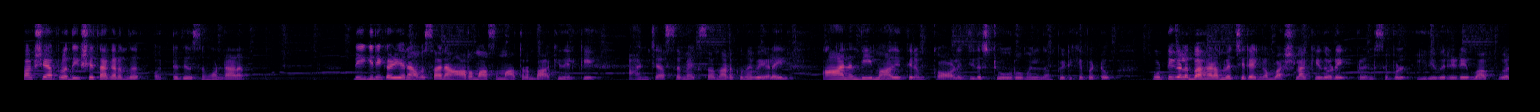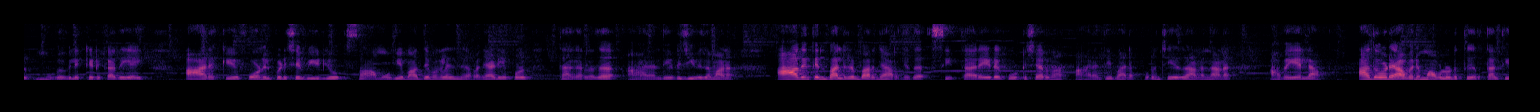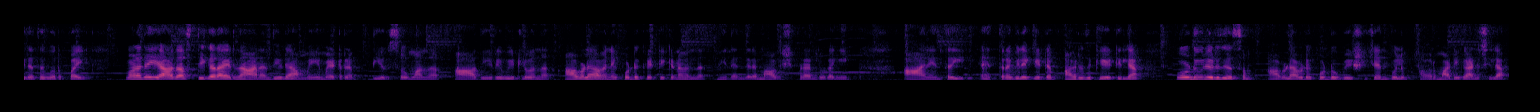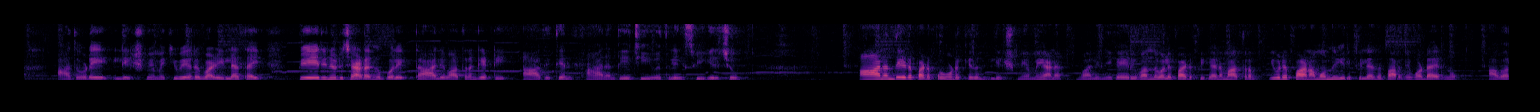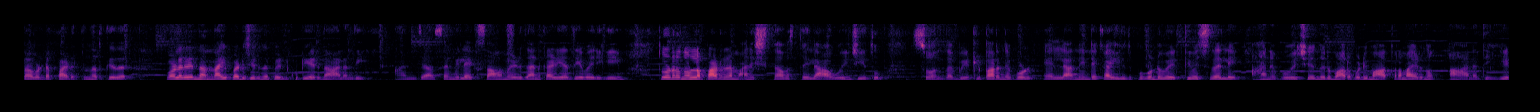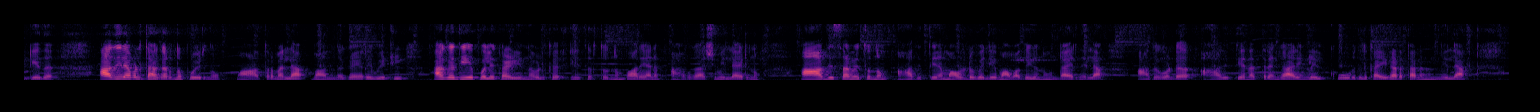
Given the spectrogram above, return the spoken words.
പക്ഷേ ആ പ്രതീക്ഷ തകർന്നത് ഒറ്റ ദിവസം കൊണ്ടാണ്. ഡിഗ്രി കഴിയാൻ അവസാനം ആറുമാസം മാത്രം ബാക്കി നിൽക്കെ അഞ്ചാം സെം എക്സാം നടക്കുന്ന വേളയിൽ ആനന്ദിയും ആദിത്യനും കോളേജിലെ സ്റ്റോർ റൂമിൽ നിന്നും പിടിക്കപ്പെട്ടു. കുട്ടികൾ ബഹളം വെച്ച് രംഗം വഷളാക്കിയതോടെ പ്രിൻസിപ്പൾ ഇരുവരുടെയും വാക്കുകൾ മുഖവിലക്കെടുക്കാതെയായി. ആരൊക്കെയോ ഫോണിൽ പിടിച്ച വീഡിയോ സാമൂഹ്യ മാധ്യമങ്ങളിൽ നിറഞ്ഞാടിയപ്പോൾ തകർന്നത് ആനന്ദിയുടെ ജീവിതമാണ്. ആദിത്യൻ പലരും പറഞ്ഞറിഞ്ഞത് സിത്താരയുടെ കൂട്ടുചേർന്ന് ആനന്ദി മനഃപൂർവം ചെയ്തതാണെന്നാണ് അവയെല്ലാം. അതോടെ അവനും അവളോട് തീർത്താൽ തീരത്ത് വെറുപ്പായി. വളരെ യാഥാസ്ഥികരായിരുന്ന ആനന്ദിയുടെ അമ്മയും ഏട്ടനും ദിവസവും വന്ന് ആദിയുടെ വീട്ടിൽ വന്ന് അവളെ അവനെക്കൊണ്ട് കെട്ടിക്കണമെന്ന് നിരന്തരം ആവശ്യപ്പെടാൻ തുടങ്ങി. ആനന്ദി എത്ര വിലക്കിയിട്ടും അവരത് കേട്ടില്ല. ഒടുവിലൊരു ദിവസം അവളെ അവിടെ കൊണ്ട് ഉപേക്ഷിക്കാൻ പോലും അവർ മടി കാണിച്ചില്ല. അതോടെ ലക്ഷ്മിയമ്മയ്ക്ക് വേറെ വഴിയില്ലാത്തായി പേരിനൊരു ചടങ്ങ് പോലെ താലി മാത്രം കെട്ടി ആദിത്യൻ ആനന്ദിയെ ജീവിതത്തിലേക്ക് സ്വീകരിച്ചു. ആനന്ദയുടെ പഠിപ്പ് മുടക്കിയതും ലക്ഷ്മിയമ്മയാണ്. വലിഞ്ഞു കയറി വന്നവളെ പഠിപ്പിക്കാൻ മാത്രം ഇവിടെ പണമൊന്നും ഇരിപ്പില്ലെന്ന് പറഞ്ഞുകൊണ്ടായിരുന്നു അവർ അവരുടെ പഠിത്തം നിർത്തിയത്. വളരെ നന്നായി പഠിച്ചിരുന്ന പെൺകുട്ടിയായിരുന്നു ആനന്ദി. അഞ്ചാം സെമ്മിൽ എക്സാമും എഴുതാൻ കഴിയാതെ വരികയും തുടർന്നുള്ള പഠനം അനിശ്ചിതാവസ്ഥയിലാവുകയും ചെയ്തു. സ്വന്തം വീട്ടിൽ പറഞ്ഞപ്പോൾ എല്ലാം നിന്റെ കയ്യിരിപ്പ് കൊണ്ട് വരുത്തി വെച്ചതല്ലേ അനുഭവിച്ചു എന്നൊരു മറുപടി മാത്രമായിരുന്നു ആനന്ദിക്ക് കിട്ടിയത്. അതിലവൾ തകർന്നു പോയിരുന്നു. മാത്രമല്ല വന്നു കയറി വീട്ടിൽ അഗതിയെ പോലെ കഴിയുന്നവൾക്ക് എതിർത്തൊന്നും പറയാനും അവകാശമില്ലായിരുന്നു. ആദ്യ സമയത്തൊന്നും ആദിത്യനും അവളുടെ വലിയ മമതയൊന്നും ഉണ്ടായിരുന്നില്ല. അതുകൊണ്ട് ആദിത്യൻ അത്തരം കാര്യങ്ങളിൽ കൂടുതൽ കൈ കടത്താനും നിന്നില്ല.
